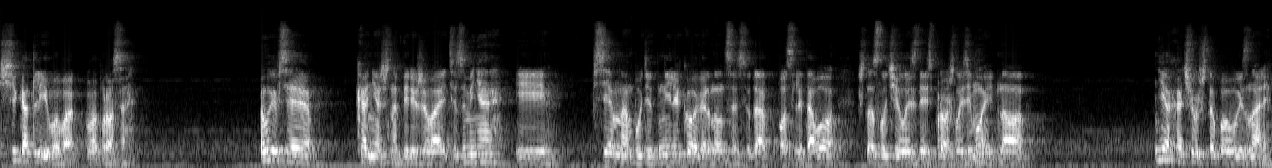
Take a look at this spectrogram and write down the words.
щекотливого вопроса. Вы все, конечно, переживаете за меня, и всем нам будет нелегко вернуться сюда после того, что случилось здесь прошлой зимой, но я хочу, чтобы вы знали,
